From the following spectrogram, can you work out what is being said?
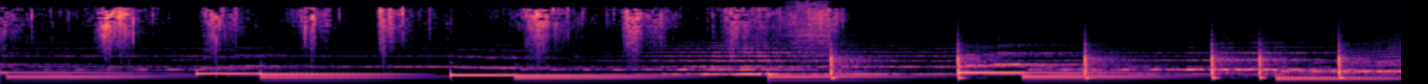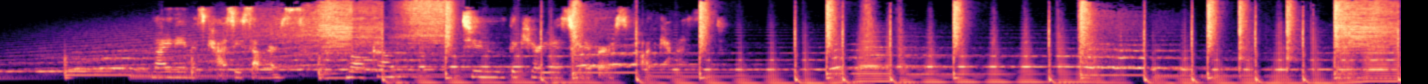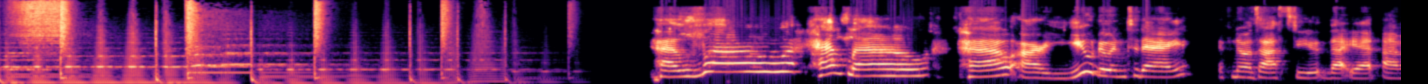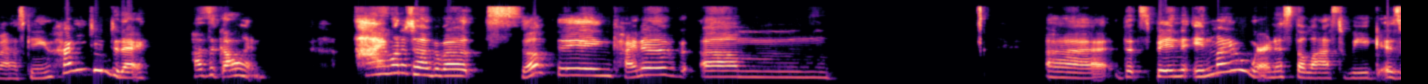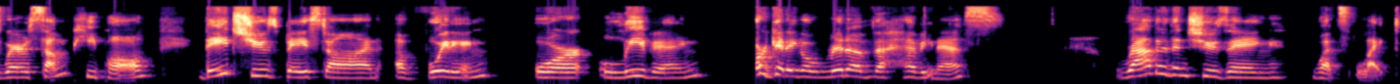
My name is Cassie Summers. Welcome to the Curious Universe podcast. Hello, hello. How are you doing today? If no one's asked you that yet, I'm asking you, how are you doing today? How's it going? I want to talk about something kind of um uh that's been in my awareness the last week is where some people they choose based on avoiding or leaving or getting rid of the heaviness rather than choosing what's light.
